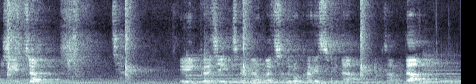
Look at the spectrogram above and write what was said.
아시겠죠? 자, 여기까지 설명 마치도록 하겠습니다. 감사합니다.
